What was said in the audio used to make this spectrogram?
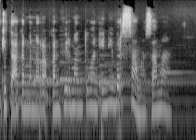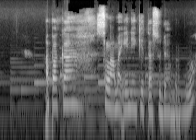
kita akan menerapkan firman Tuhan ini bersama-sama. Apakah selama ini kita sudah berbuah?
